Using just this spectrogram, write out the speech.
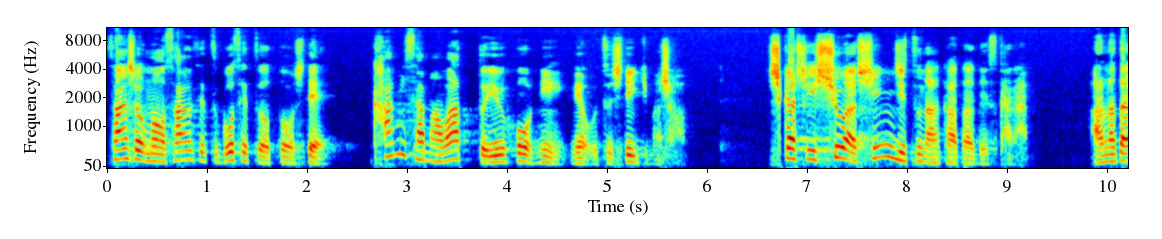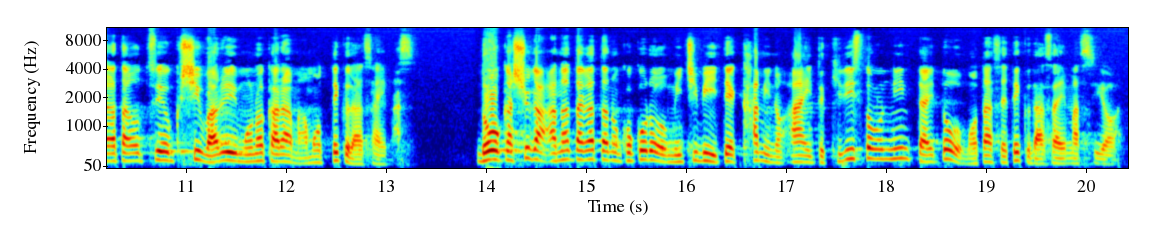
三章の三節五節を通して、神様はという方に目を移していきましょう。しかし主は真実な方ですから、あなた方を強くし悪いものから守ってくださいます。どうか主があなた方の心を導いて神の愛とキリストの忍耐とを持たせてくださいますように。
